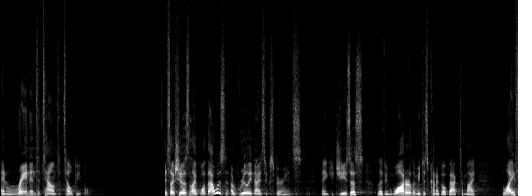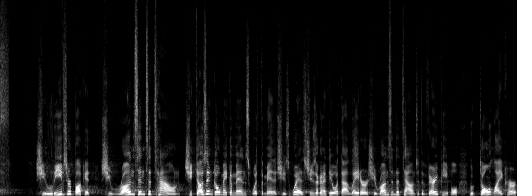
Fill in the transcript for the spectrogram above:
and ran into town to tell people. It's like she wasn't like, Well, that was a really nice experience. Thank you, Jesus. Living water. Let me just kind of go back to my life. She leaves her bucket. She runs into town. She doesn't go make amends with the man that she's with. She's going to deal with that later. She runs into town to the very people who don't like her,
